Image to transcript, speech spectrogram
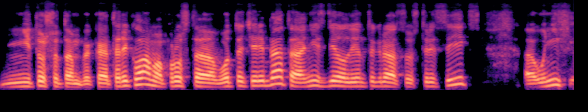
не то, что там какая-то реклама, просто вот эти ребята, они сделали интеграцию с 3CX, э, у них э,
